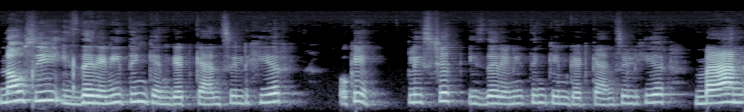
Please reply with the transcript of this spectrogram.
Now see is there anything can get cancelled here? Okay please check is there anything can get cancelled here man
